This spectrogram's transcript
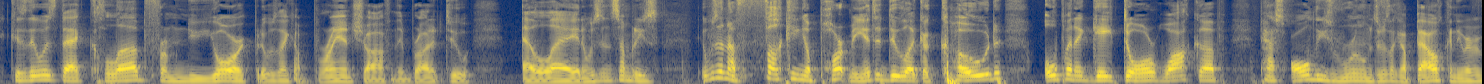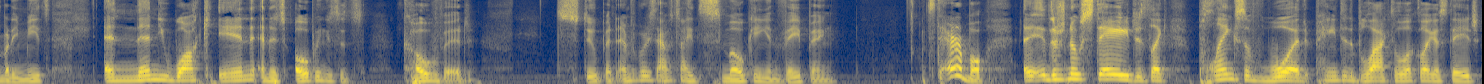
because there was that club from New York, but it was like a branch off, and they brought it to L.A. and it was in somebody's. It was in a fucking apartment. You had to do like a code, open a gate door, walk up past all these rooms. There's like a balcony where everybody meets, and then you walk in, and it's open because it's COVID stupid. Everybody's outside smoking and vaping. It's terrible. Uh, there's no stage. It's like planks of wood painted black to look like a stage.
